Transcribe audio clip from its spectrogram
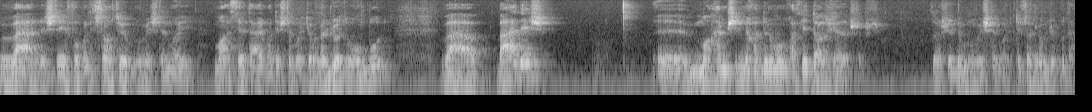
و رشته فوق لیسانس علوم اجتماعی مؤسسه تحقیقات اجتماعی که اونم جزء اون بود. و بعدش ما همیشه می‌خواد دلمون می‌خواد که دانشگاه داشته باشیم. دانشگاه علوم اجتماعی کسانی اونجا بودن.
